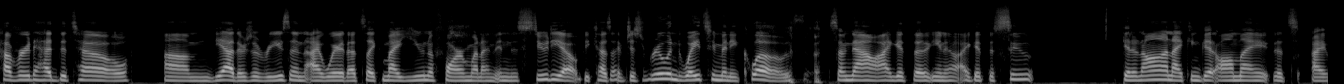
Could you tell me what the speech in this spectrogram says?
covered head to toe um, yeah, there's a reason I wear that's like my uniform when I'm in the studio because I've just ruined way too many clothes. so now I get the, you know, I get the suit, get it on. I can get all my, that's, I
